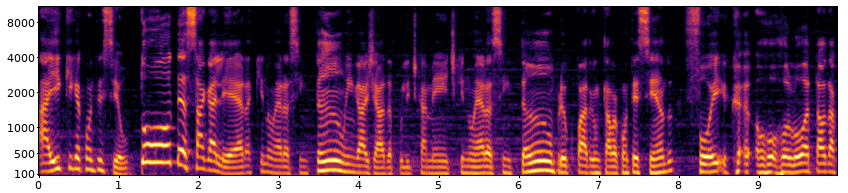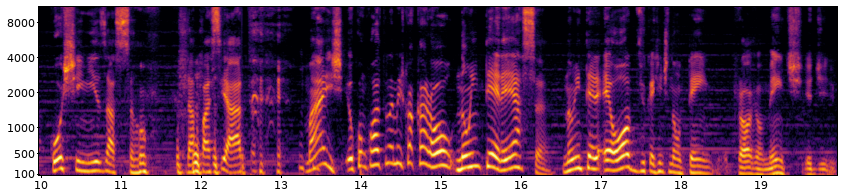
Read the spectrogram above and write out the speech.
Aí o que, que aconteceu? Toda essa galera que não era assim tão engajada politicamente, que não era assim tão preocupada com o que estava acontecendo, foi rolou a tal da coxinização da passeata. Mas eu concordo plenamente com a Carol. Não interessa. Não inter... É óbvio que a gente não tem, provavelmente, eu digo,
